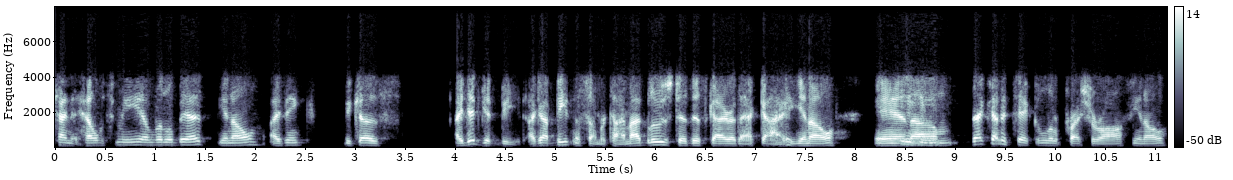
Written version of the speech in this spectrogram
kind of helped me a little bit, you know. I think because I did get beat. I got beat in the summertime. I'd lose to this guy or that guy, you know, and mm-hmm. um, that kind of take a little pressure off, you know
